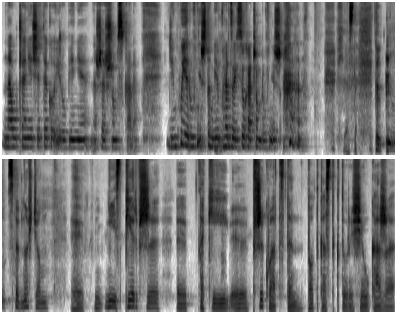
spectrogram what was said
nauczenie się tego i robienie na szerszą skalę. Dziękuję również Tobie bardzo i słuchaczom również. Jasne. To, to z pewnością y, nie jest pierwszy taki przykład, ten podcast, który się ukaże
